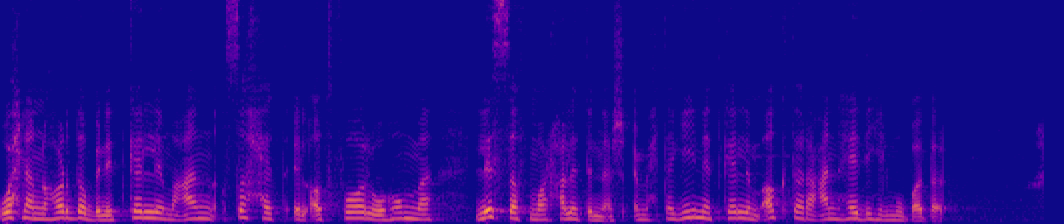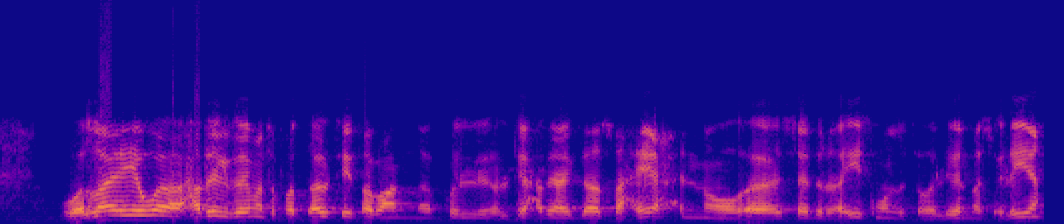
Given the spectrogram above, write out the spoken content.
وإحنا النهاردة بنتكلم عن صحة الأطفال وهم لسه في مرحلة النشأ. محتاجين نتكلم أكتر عن هذه المبادرة. والله هو حضرتك زي ما تفضلتي طبعا كل قلتي حضرتك ده صحيح إنه السيد الرئيس منذ توليه المسؤولية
